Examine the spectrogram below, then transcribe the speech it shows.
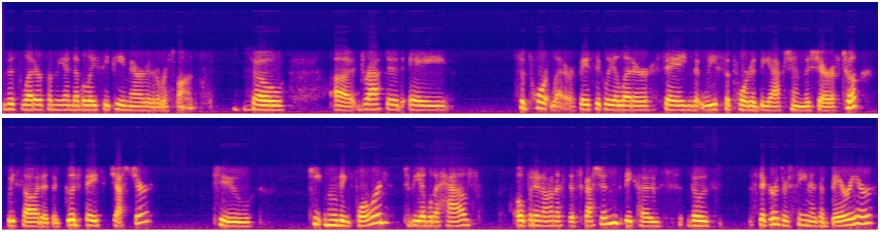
this letter from the NAACP merited a response. Mm-hmm. So, uh, drafted a support letter, basically a letter saying that we supported the action the sheriff took. We saw it as a good faith gesture to keep moving forward, to be able to have open and honest discussions because those stickers are seen as a barrier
